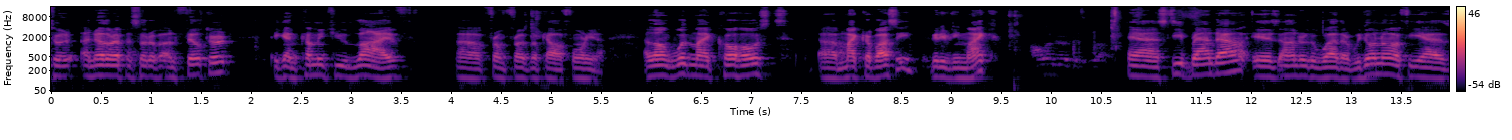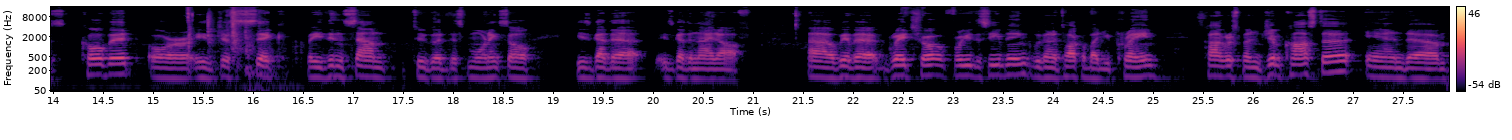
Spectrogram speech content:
to another episode of Unfiltered. Again, coming to you live uh, from Fresno, California, along with my co-host uh, Mike Karbassi. Good evening, Mike. And Steve Brandau is under the weather. We don't know if he has COVID or he's just sick, but he didn't sound too good this morning, so he's got the he's got the night off. Uh, we have a great show for you this evening. We're going to talk about Ukraine. Congressman Jim Costa and um,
